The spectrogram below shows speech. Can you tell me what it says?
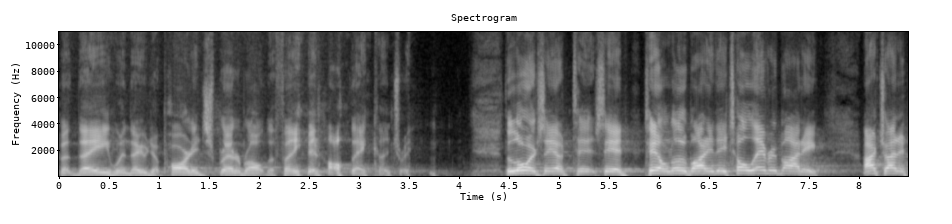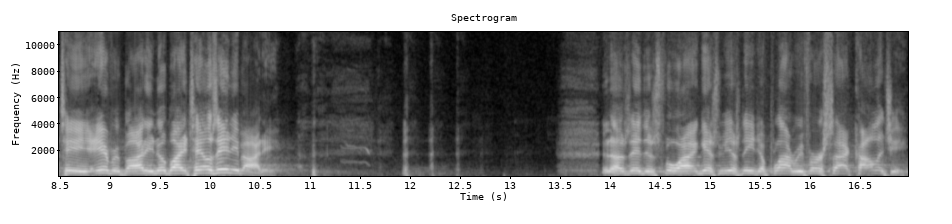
But they, when they departed, spread abroad the fame in all that country. the Lord said, Tell nobody. They told everybody. I try to tell you everybody, nobody tells anybody. and I said this before, I guess we just need to apply reverse psychology.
